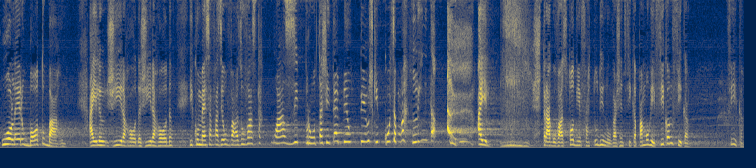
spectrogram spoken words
O oleiro bota o barro. Aí ele gira, roda, gira, roda e começa a fazer o vaso. O vaso está quase pronto. A gente, meu Deus, que coisa mais linda. Aí ele estraga o vaso todinho, faz tudo de novo. A gente fica para morrer. Fica ou não fica? Fica.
